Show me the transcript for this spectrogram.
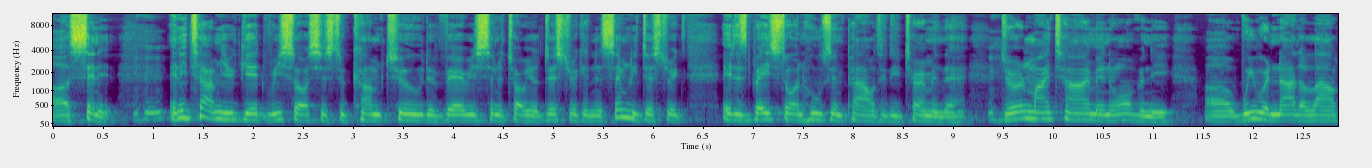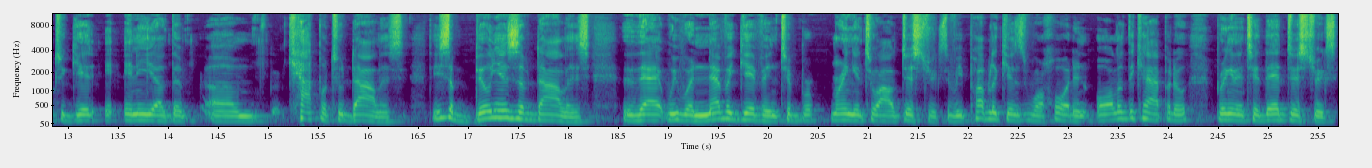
uh, Senate. Mm-hmm. Anytime you get resources to come to the various senatorial district and assembly districts, it is based on who's in power to determine that. Mm-hmm. During my time in Albany, uh, we were not allowed to get any of the um, capital dollars. These are billions of dollars that we were never given to br- bring into our districts. The Republicans were hoarding all of the capital, bringing it to their districts.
